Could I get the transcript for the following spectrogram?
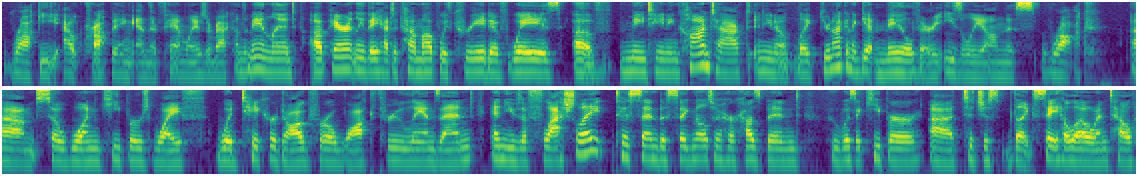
rocky outcropping and their families are back on the mainland. Apparently, they had to come up with creative ways of maintaining contact. And, you know, like you're not going to get mail very easily on this rock. Um, so, one keeper's wife would take her dog for a walk through Land's End and use a flashlight to send a signal to her husband who was a keeper uh, to just like say hello and tell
